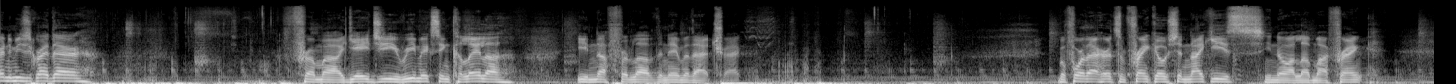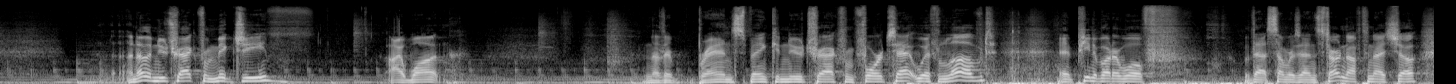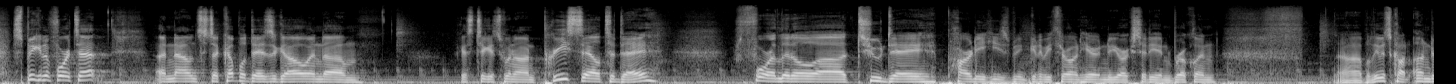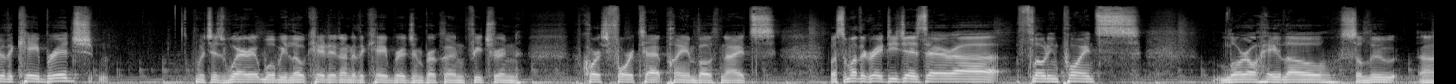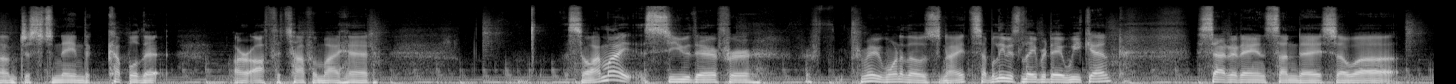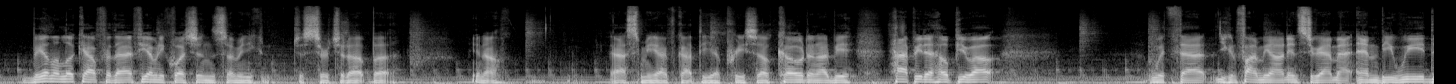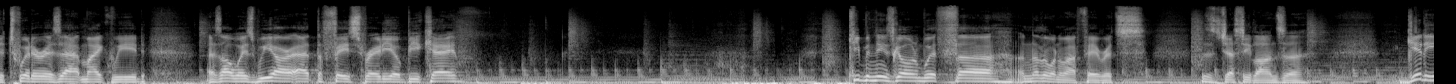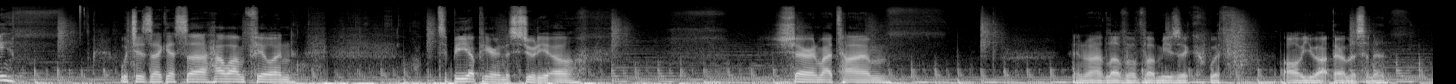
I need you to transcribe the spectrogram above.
Brand new music right there from uh, Yaeji remixing Kalela. Enough for Love, the name of that track. Before that, I heard some Frank Ocean Nikes. You know I love my Frank. Another new track from Mk.gee. I Want. Another brand spanking new track from Four Tet with Loved. And Peanut Butter Wolf with that Summer's End. Starting off tonight's show. Speaking of Four Tet, announced a couple days ago, and um, I guess tickets went on pre sale today for a little uh, two day party he's going to be throwing here in New York City and Brooklyn. Uh, I believe it's called Under the K Bridge, which is where it will be located under the K Bridge in Brooklyn, featuring, of course, Four Tet playing both nights. But some other great DJs there uh, Floating Points, Laurel Halo, Salute, um, just to name the couple that are off the top of my head. So I might see you there for for maybe one of those nights. I believe it's Labor Day weekend, Saturday and Sunday. So uh, be on the lookout for that. If you have any questions, I mean, you can just search it up. But you know, ask me. I've got the uh, pre-sale code, and I'd be happy to help you out with that. You can find me on Instagram at mbweed. The Twitter is at Mike Weed. As always, we are at the Face Radio BK. Keeping things going with uh, another one of my favorites. This is Jessy Lanza. Giddy, which is, I guess, uh, how I'm feeling to be up here in the studio, sharing my time and my love of uh, music with all you out there listening.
